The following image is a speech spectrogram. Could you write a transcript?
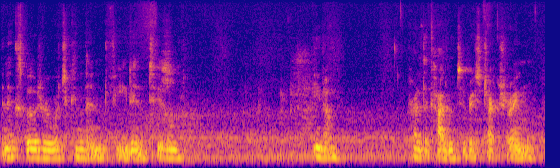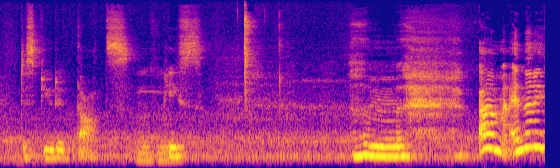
an exposure which can then feed into you know, part of the cognitive restructuring disputed thoughts Mhm. piece. Um, um, and then I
